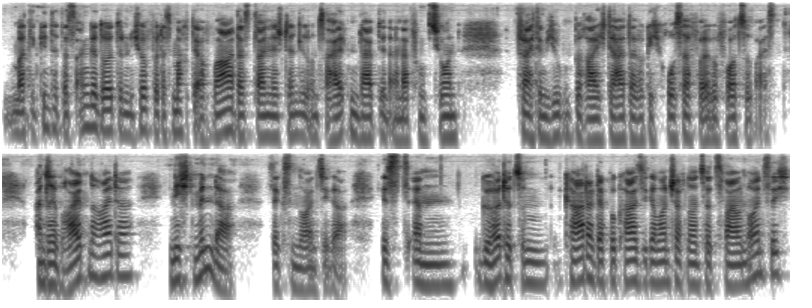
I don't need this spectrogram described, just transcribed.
Martin Kind hat das angedeutet und ich hoffe, das macht er auch wahr, dass Daniel Stendel uns erhalten bleibt in einer Funktion, vielleicht im Jugendbereich, da hat er wirklich große Erfolge vorzuweisen. André Breitenreiter nicht minder 96er, ist, ähm, gehörte zum Kader der Pokalsiegermannschaft 1992.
